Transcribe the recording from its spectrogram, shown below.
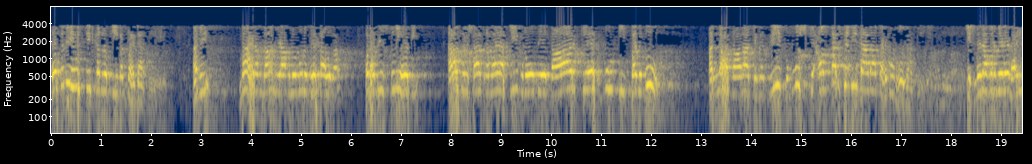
اتنی ہی اس کی قدر و قیمت بڑھ جاتی ہے۔ ابھی ماہ رمضان میں آپ لوگوں نے دیکھا ہوگا اور حدیث سنی ہوگی، آپ نے ساتھ روایا کی روزے دار کے منہ کی بدبو اللہ تعالیٰ کے نزدیک مشک عمر سے بھی زیادہ محبوب ہو جاتی ہے۔ کس میرا پر میرے بھائی،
